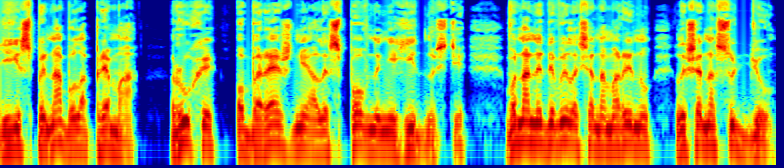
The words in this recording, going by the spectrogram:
Її спина була пряма, рухи обережні, але сповнені гідності. Вона не дивилася на Марину лише на суддю.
